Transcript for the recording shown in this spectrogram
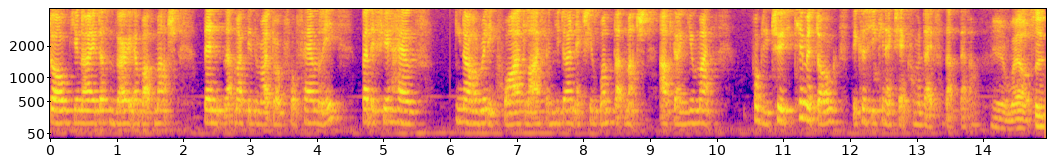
dog, you know, it doesn't vary about much, then that might be the right dog for family. But if you have, you know, a really quiet life and you don't actually want that much outgoing, you might probably choose a timid dog because you can actually accommodate for that better. Yeah, wow. So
